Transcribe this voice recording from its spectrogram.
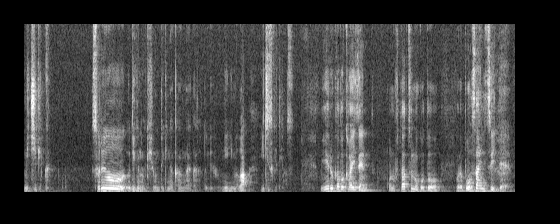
導く。それをリグの基本的な考え方というふうに今は位置づけています。見える化と改善この2つのことをこれは防災について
